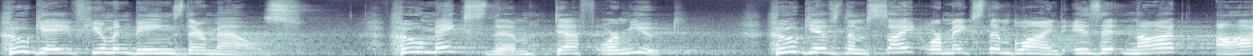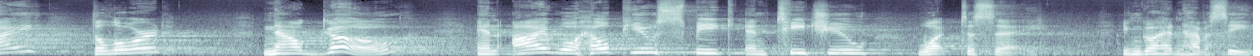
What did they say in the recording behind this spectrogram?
Who gave human beings their mouths? Who makes them deaf or mute? Who gives them sight or makes them blind? Is it not I, the Lord? Now go, and I will help you speak and teach you what to say. You can go ahead and have a seat.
